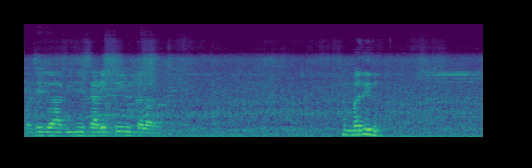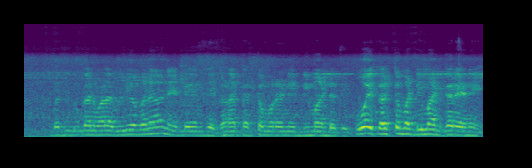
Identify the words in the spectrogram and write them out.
પછી જો આ બીજી સાડી પિંક કલર. બધી બધી દુકાનવાળા વીડિયો બનાવે ને એટલે એમ કે ઘણા કસ્ટમરોની ડિમાન્ડ હતી. કોઈ કસ્ટમર ડિમાન્ડ કરે નહીં.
